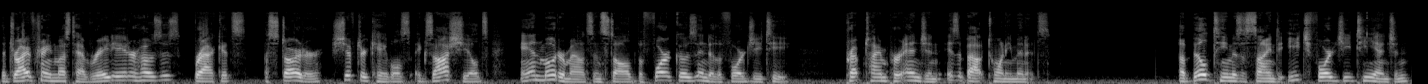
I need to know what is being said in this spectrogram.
The drivetrain must have radiator hoses, brackets, a starter, shifter cables, exhaust shields, and motor mounts installed before it goes into the Ford GT. Prep time per engine is about 20 minutes. A build team is assigned to each Ford GT engine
